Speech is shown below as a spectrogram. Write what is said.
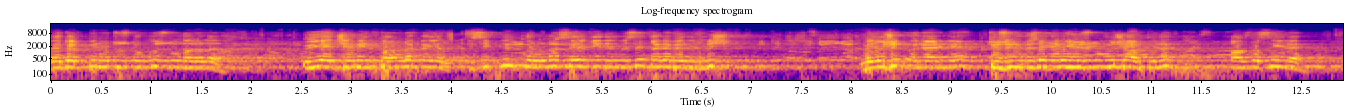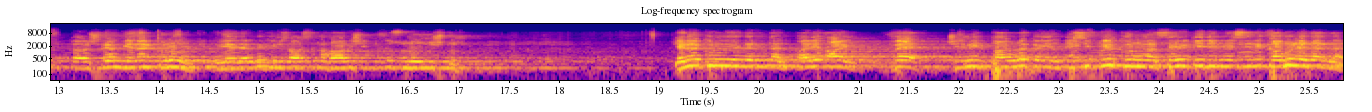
ve 4039 numaralı üye Cemil Parlakay'ın disiplin kuruluna sevk edilmesi talep edilmiş. Mevcut önerge tüzüğümüze göre yüzlüğün şartını fazlasıyla karşılayan genel kurul üyelerinin imzasına havi şekilde sunulmuştur. Genel kurul üyelerinden Ali Ay ve Cemil Parlakay'ın disiplin kuruluna sevk edilmesini kabul edenler.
